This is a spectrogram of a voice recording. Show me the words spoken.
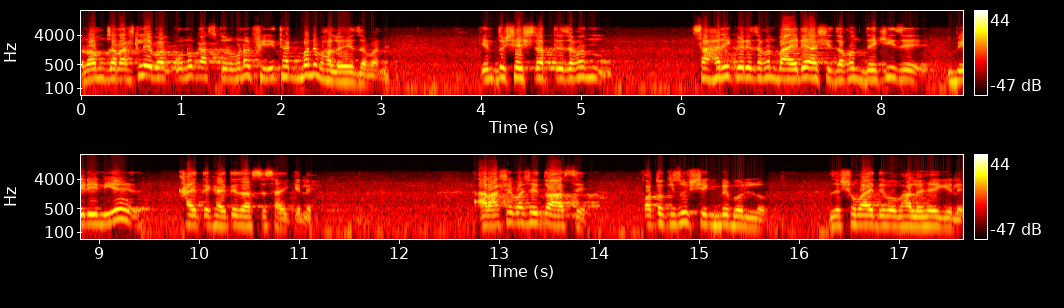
রমজান আসলে এবার কোনো কাজ করব না, ফ্রি থাকবে না, ভালো হয়ে যাবে না। কিন্তু শেষ রাত্রে যখন সাহারি করে যখন বাইরে আসি যখন দেখি যে, বিড়ি নিয়ে খাইতে খাইতে যাচ্ছে সাইকেলে। আর আশেপাশেই তো আছে। কত কিছু শিখবে বলল, যে সময় দেব ভালো হয়ে গেলে।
